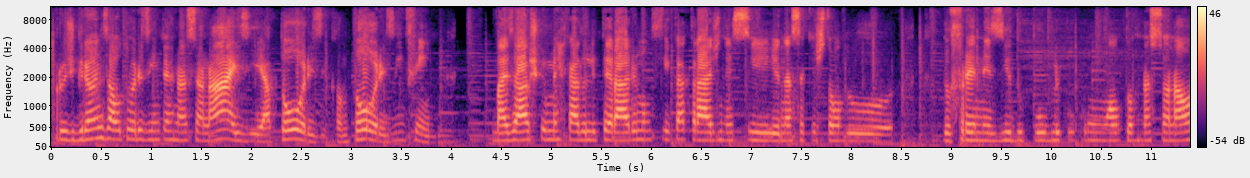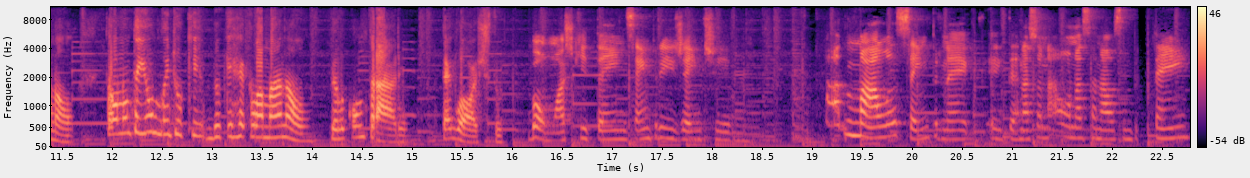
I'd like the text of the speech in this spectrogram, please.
para os grandes autores internacionais e atores e cantores, enfim. Mas eu acho que o mercado literário não fica atrás nesse, nessa questão do, do frenesi do público com um autor nacional, não. Então não tenho muito que, do que reclamar, não. Pelo contrário, até gosto. Bom, acho que tem sempre gente mala sempre, né? Internacional ou nacional sempre tem,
